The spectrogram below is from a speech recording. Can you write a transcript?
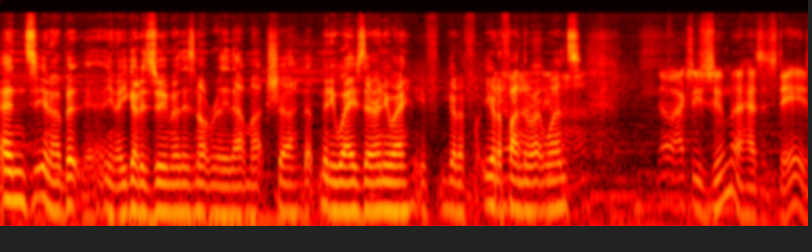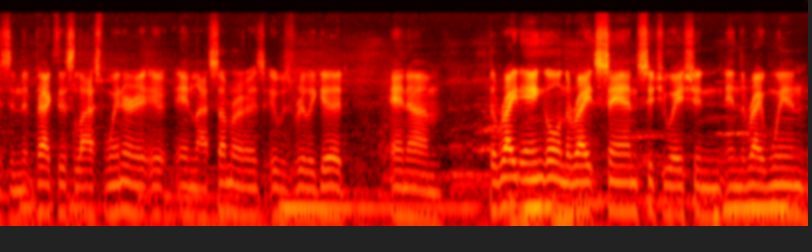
And you know, but you know, you go to Zuma. There's not really that much, uh, that many waves there anyway. You've got to you got to find the right Zuma, ones. No, actually, Zuma has its days, and in fact, this last winter it, and last summer it was, it was really good, and um, the right angle and the right sand situation and the right wind.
